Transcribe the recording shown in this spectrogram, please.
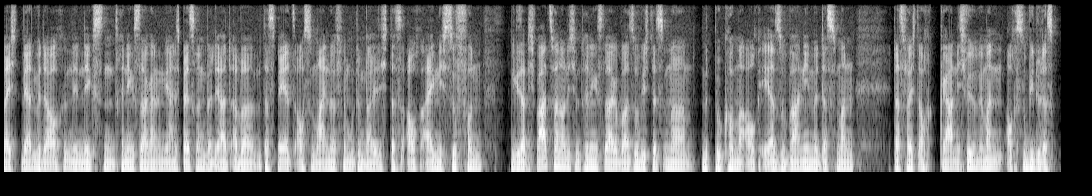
Vielleicht werden wir da auch in den nächsten Trainingslagern irgendwie eines Besseren belehrt, aber das wäre jetzt auch so meine Vermutung, weil ich das auch eigentlich so von, wie gesagt, ich war zwar noch nicht im Trainingslager, aber so wie ich das immer mitbekomme, auch eher so wahrnehme, dass man das vielleicht auch gar nicht will. Und wenn man auch so wie du das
